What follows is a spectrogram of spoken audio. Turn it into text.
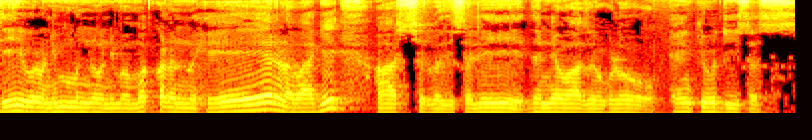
ದೇವರು ನಿಮ್ಮನ್ನು, ನಿಮ್ಮ ಮಕ್ಕಳನ್ನು ಹೇರಳವಾಗಿ ಆಶೀರ್ವದಿಸಲಿ. ಧನ್ಯವಾದಗಳು. ಥ್ಯಾಂಕ್ ಯು ಜೀಸಸ್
